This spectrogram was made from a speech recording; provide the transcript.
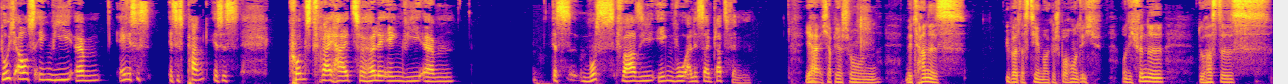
durchaus irgendwie, ähm, ey, es ist, es ist Punk, es ist Kunstfreiheit zur Hölle irgendwie, ähm, das muss quasi irgendwo alles seinen Platz finden. Ja, ich habe ja schon mit Hannes über das Thema gesprochen und ich und ich finde, du hast es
